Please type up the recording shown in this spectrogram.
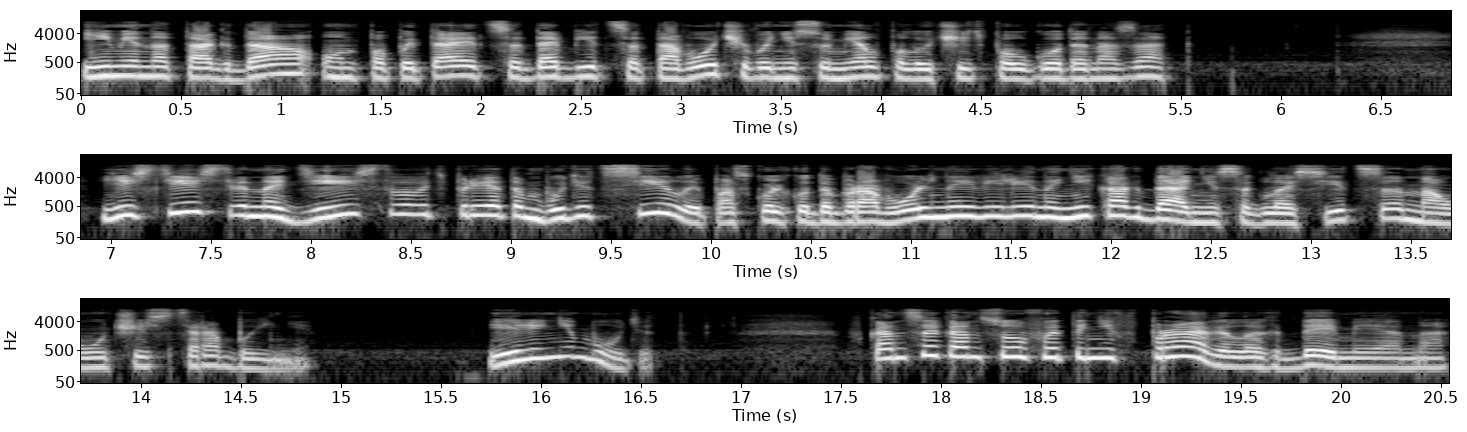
именно тогда он попытается добиться того, чего не сумел получить полгода назад. Естественно, действовать при этом будет силой, поскольку добровольная Эвелина никогда не согласится на участь рабыни. Или не будет. Конце концов, это не в правилах Демиана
